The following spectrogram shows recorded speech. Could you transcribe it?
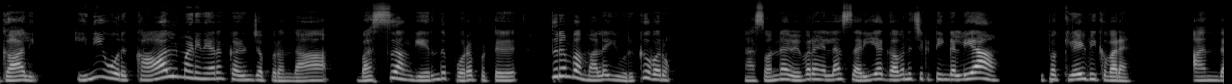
காலி. இனி ஒரு கால் மணி நேரம் கழிஞ்சப்புறம்தான் பஸ் அங்கிருந்து புறப்பட்டு திரும்ப மலையூருக்கு வரும். நான் சொன்ன விவரம் எல்லாம் சரியா கவனிச்சுக்கிட்டீங்க இல்லையா? இப்ப கேள்விக்கு வரேன். அந்த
